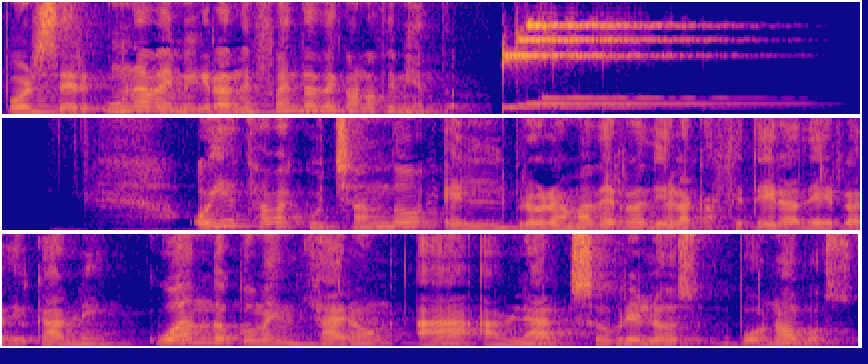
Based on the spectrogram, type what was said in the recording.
por ser una de mis grandes fuentes de conocimiento. Hoy estaba escuchando el programa de radio La Cafetera de Radio Cable cuando comenzaron a hablar sobre los bonobos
